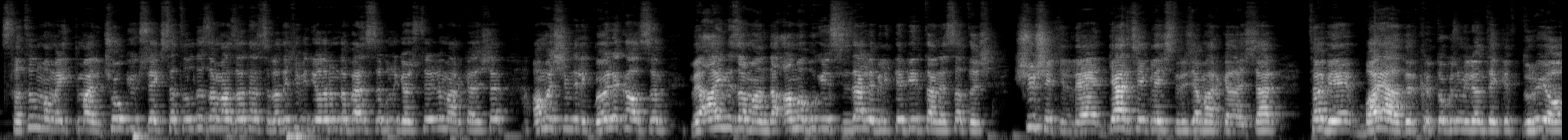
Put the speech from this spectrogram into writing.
satılmama ihtimali çok yüksek. Satıldığı zaman zaten sıradaki videolarımda ben size bunu gösteririm arkadaşlar. Ama şimdilik böyle kalsın ve aynı zamanda ama bugün sizlerle birlikte bir tane satış şu şekilde gerçekleştireceğim arkadaşlar. Tabi bayağıdır 49 milyon teklif duruyor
